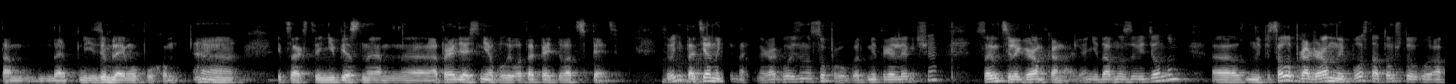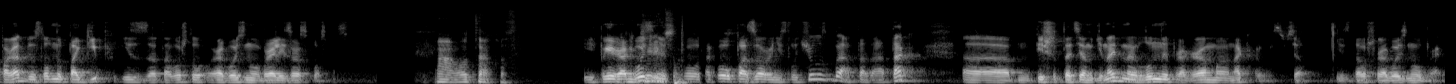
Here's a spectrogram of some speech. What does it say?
Там, да, земля ему пухом. И Царствие Небесное, отродясь, не было, и вот опять 25. Сегодня Татьяна Геннадьевна Рогозина, супруга Дмитрия Олеговича, в своем телеграм-канале, недавно заведенном, написала программный пост о том, что аппарат, безусловно, погиб из-за того, что Рогозина убрали из Роскосмоса. А, вот так вот. И при Рогозине такого, такого позора не случилось бы, а, а так, э, пишет Татьяна Геннадьевна, лунная программа накрылась. Все из-за того, что Рогозина убрали.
